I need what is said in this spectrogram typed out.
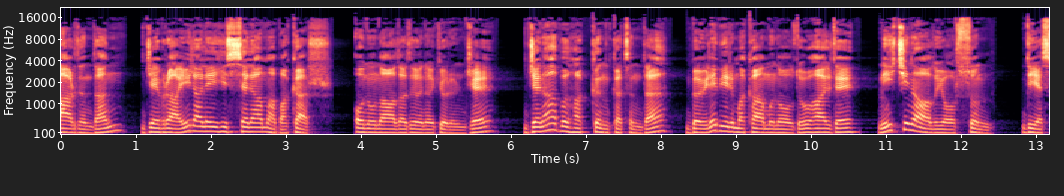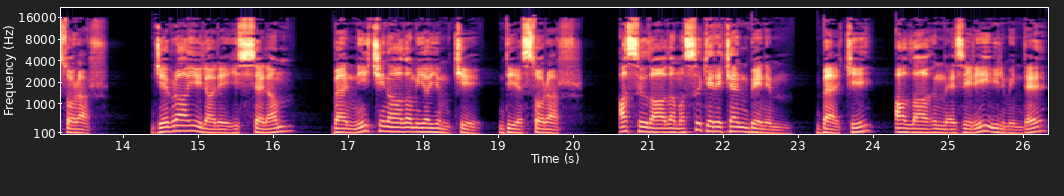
Ardından Cebrail aleyhisselama bakar. Onun ağladığını görünce Cenabı Hakk'ın katında böyle bir makamın olduğu halde niçin ağlıyorsun diye sorar. Cebrail aleyhisselam ben niçin ağlamayayım ki diye sorar. Asıl ağlaması gereken benim. Belki Allah'ın ezeli ilminde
